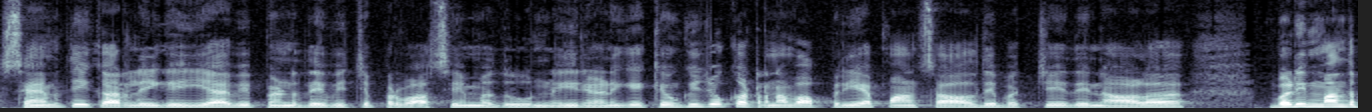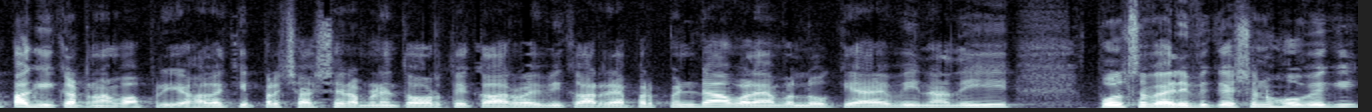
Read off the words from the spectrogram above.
ਸਹਿਮਤੀ ਕਰ ਲਈ ਗਈ ਹੈ ਵੀ ਪਿੰਡ ਦੇ ਵਿੱਚ ਪ੍ਰਵਾਸੀ ਮਜ਼ਦੂਰ ਨਹੀਂ ਰਹਿਣਗੇ, ਕਿਉਂਕਿ ਜੋ ਘਟਨਾ ਵਾਪਰੀ ਹੈ 5 ਸਾਲ ਦੇ ਬੱਚੇ ਦੇ ਨਾਲ ਬੜੀ ਮੰਦਭਾਗੀ ਘਟਨਾ ਵਾਪਰੀ ਹੈ। ਹਾਲਾਂਕਿ ਪ੍ਰਸ਼ਾਸਨ ਆਪਣੇ ਤੌਰ ਤੇ ਕਾਰਵਾਈ ਵੀ ਕਰ ਰਿਹਾ, ਪਰ ਪਿੰਡਾਂ ਵਾਲਿਆਂ ਵੱਲੋਂ ਕਿਹਾ ਹੈ ਵੀ ਇਹਨਾਂ ਦੀ ਪੁਲਿਸ ਵੈਰੀਫਿਕੇਸ਼ਨ ਹੋਵੇਗੀ।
